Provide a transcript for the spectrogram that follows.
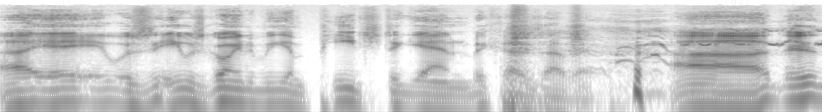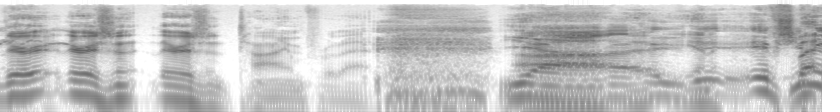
uh, it, it was he was going to be impeached again because of it. Uh, there, there, there isn't there isn't time for that. Yeah, Uh, you know, if she but-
